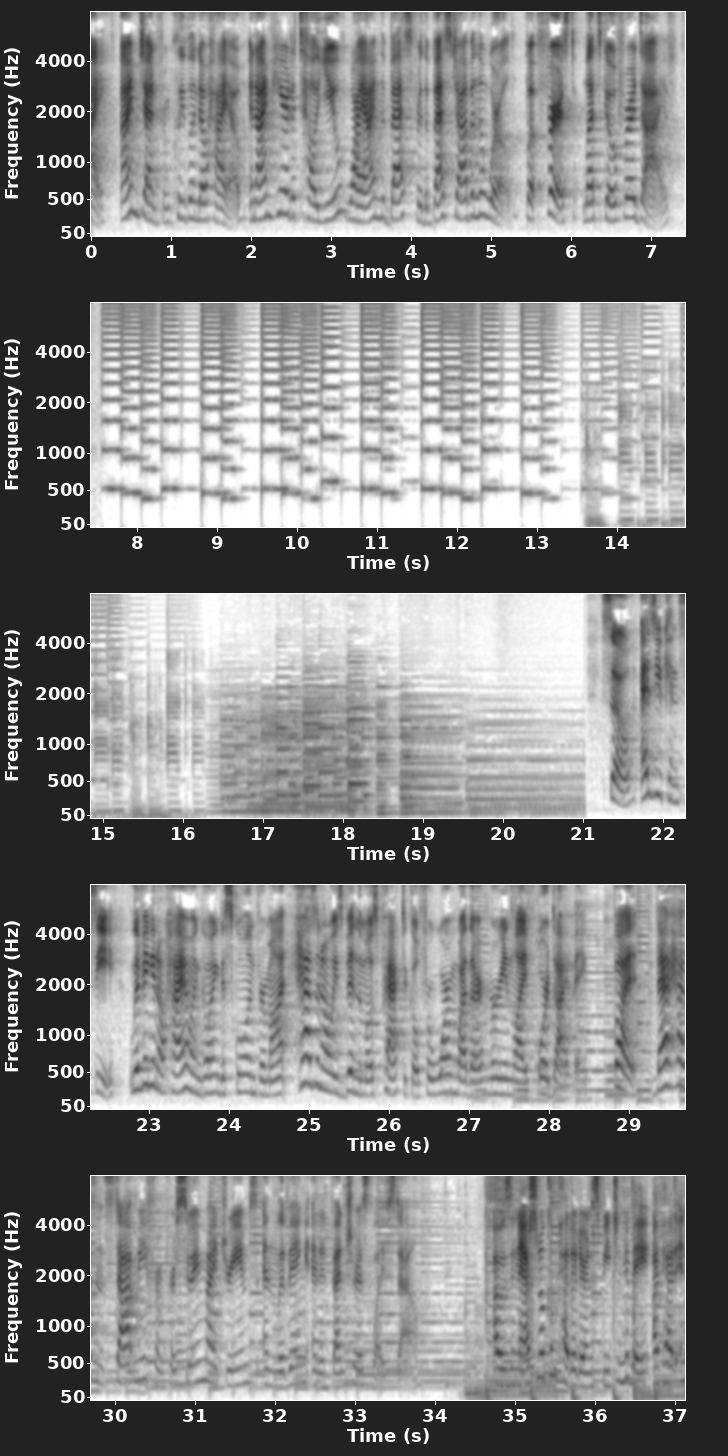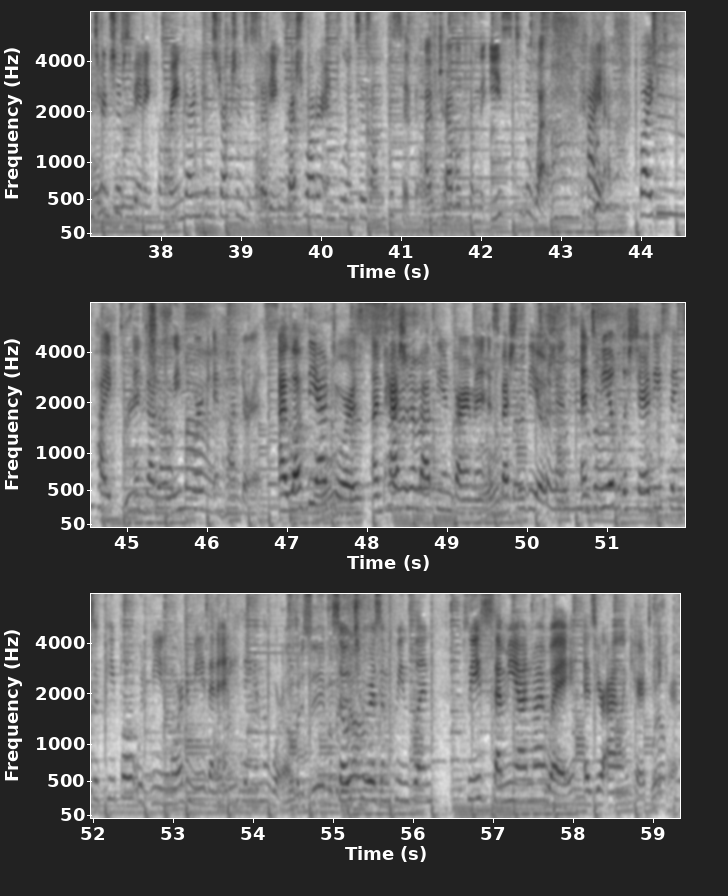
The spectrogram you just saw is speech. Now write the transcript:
Hi, I'm Jen from Cleveland, Ohio, and I'm here to tell you why I'm the best for the best job in the world. But first, let's go for a dive. So, as you can see, living in Ohio and going to school in Vermont hasn't always been the most practical for warm weather, marine life, or diving. But that hasn't stopped me from pursuing my dreams and living an adventurous lifestyle. I was a national competitor in speech and debate. I've had internships spanning from rain garden construction to studying freshwater influences on the Pacific. I've traveled from the east to the west, kayaked, biked, hiked, and done relief work in Honduras. I love the outdoors, I'm passionate about the environment, especially the oceans, and to be able to share these things with people would mean more to me than anything in the world. So, Tourism Queensland, please send me on my way as your island caretaker.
